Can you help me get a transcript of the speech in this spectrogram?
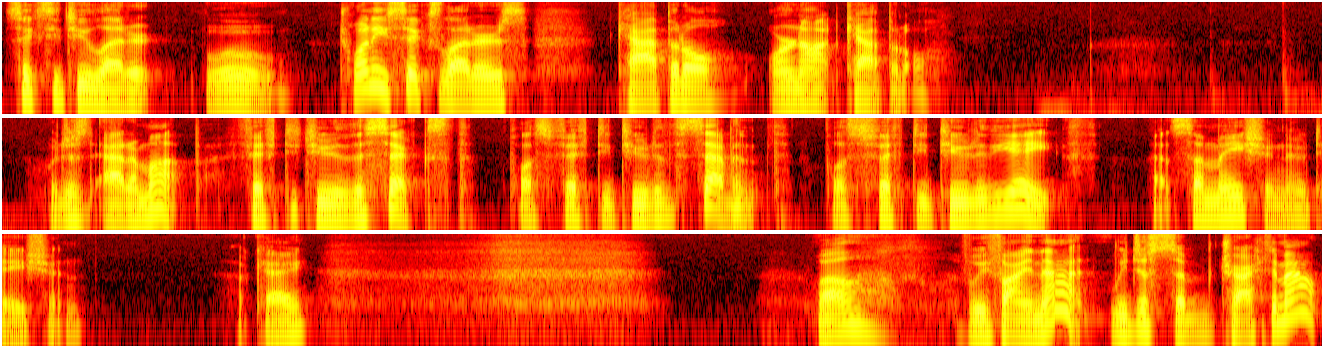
62 letter, whoa, 26 letters, capital or not capital. We'll just add them up. 52 to the 6th plus 52 to the 7th plus 52 to the 8th. That's summation notation. Okay? Well, if we find that, we just subtract them out.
